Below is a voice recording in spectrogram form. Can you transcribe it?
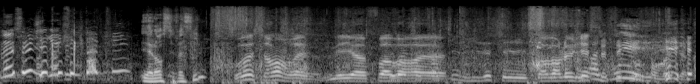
Monsieur, j'ai réussi le tapis Et alors c'est facile? Ouais, ça va en vrai, mais euh, faut avoir, euh, faut avoir le geste technique, on va dire.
